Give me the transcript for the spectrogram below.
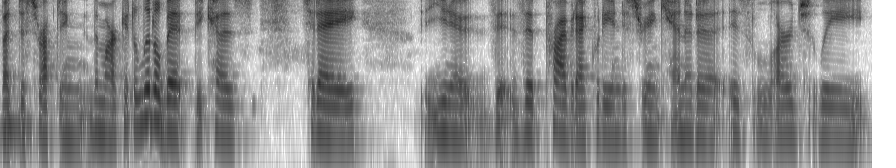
but mm-hmm. disrupting the market a little bit because today, you know, the, the private equity industry in Canada is largely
